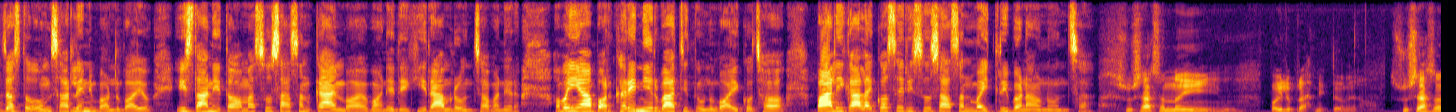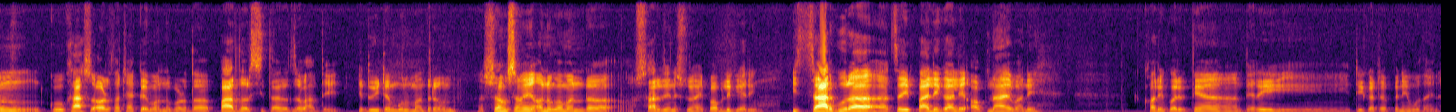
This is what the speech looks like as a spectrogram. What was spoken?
जस्तो होम सरले नि भन्नुभयो स्थानीय तहमा सुशासन कायम भयो भनेदेखि राम्रो हुन्छ भनेर। अब यहाँ भर्खरै निर्वाचित हुनुभएको छ पालिकालाई कसरी सुशासन मैत्री बनाउनुहुन्छ? सुशासन नै पहिलो प्राथमिकता हो मेरो। सुशासनको खास अर्थ ठ्याक्कै भन्नुपर्दा पारदर्शिता र जवाबदेही। यो दुईवटा मूल मात्र हुन्। सँगसँगै अनुगमन र सार्वजनिक सुनाइ पब्लिक हियरिङ यी चार कुरा चाहिँ पालिकाले अप्नायो भने करिब करिब त्यहाँ धेरै टिकट पनि हुँदैन।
